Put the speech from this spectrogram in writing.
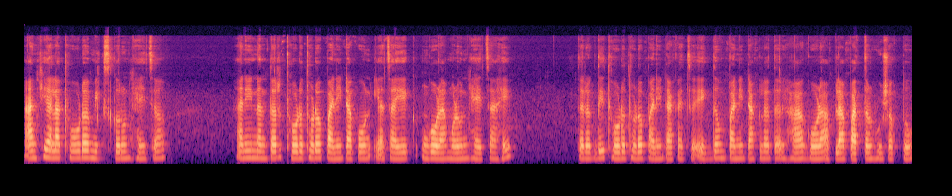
आणखी याला थोडं मिक्स करून घ्यायचं. आणि नंतर थोडं थोडं पाणी टाकून याचा एक गोळा मळून घ्यायचा आहे. तर अगदी थोडं थोडं पाणी टाकायचं. एकदम पाणी टाकलं तर हा गोळा आपला पातळ होऊ शकतो.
